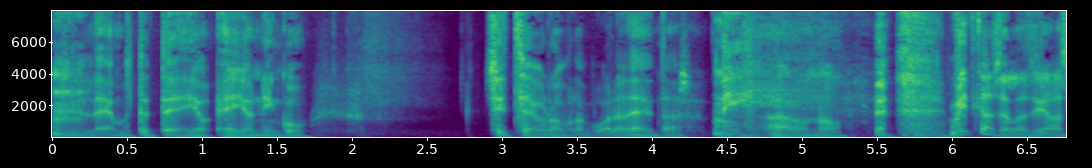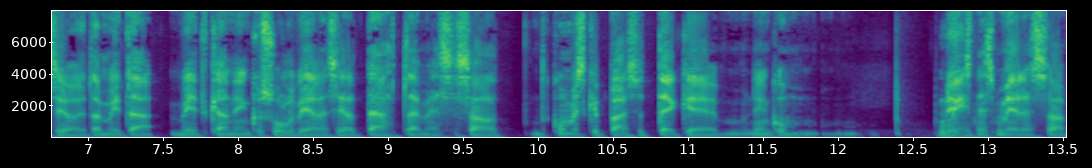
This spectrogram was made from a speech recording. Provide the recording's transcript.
Mm. Silleen, mutta että ei ole, ei ole niin kuin, sitten seuraavalle vuodelle ei taas. Niin. I don't know. Mitkä on sellaisia asioita, mitä, mitkä niin kuin sulla vielä siellä tähtäimessä? Sä oot kumminkin päässyt tekemään niin kuin Niin. bisnesmielessä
